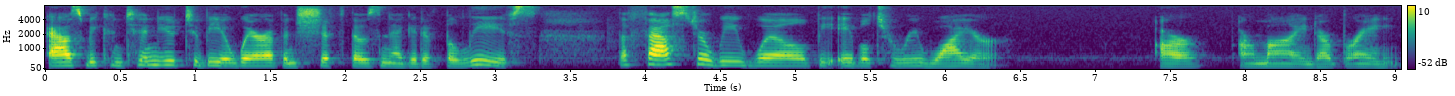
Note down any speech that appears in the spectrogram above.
as we continue to be aware of and shift those negative beliefs, the faster we will be able to rewire our our mind, our brain,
